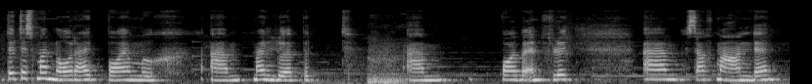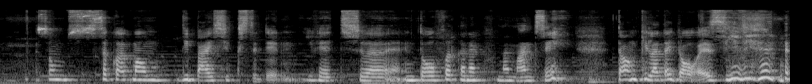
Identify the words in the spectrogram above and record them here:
dit is maar naderheid baie moeg. Um my loop het um baie beïnvloed. Um self my hande soms sukkel ek maar om die basics te doen. Jy weet, so en daarvoor kan ek vir my man sê, dankie dat hy daar is, jy weet.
